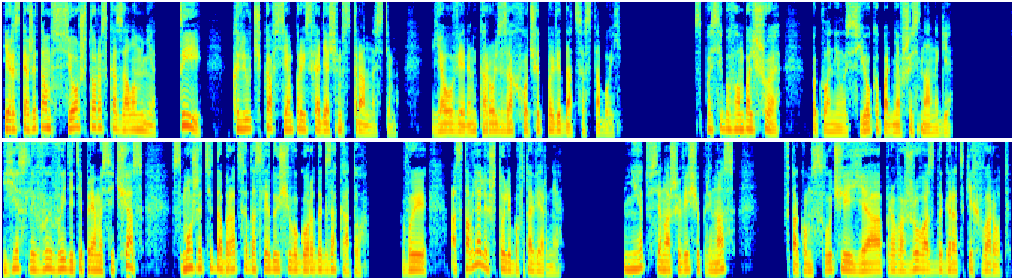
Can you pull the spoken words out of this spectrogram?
и расскажи там все, что рассказала мне. Ты — ключ ко всем происходящим странностям. Я уверен, король захочет повидаться с тобой». «Спасибо вам большое», — поклонилась Йока, поднявшись на ноги. Если вы выйдете прямо сейчас, сможете добраться до следующего города к закату. Вы оставляли что-либо в таверне? Нет, все наши вещи при нас. В таком случае я провожу вас до городских ворот.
